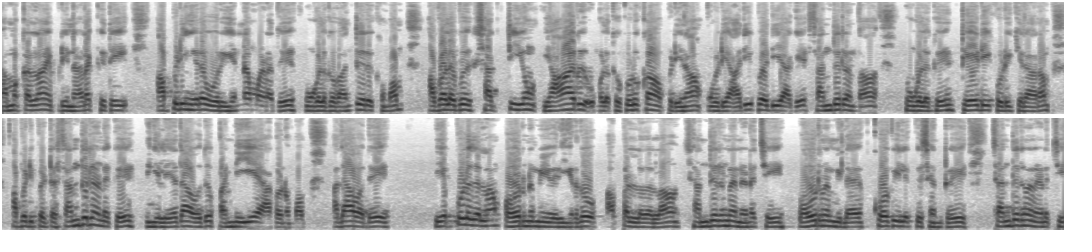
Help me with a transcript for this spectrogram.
நமக்கெல்லாம் இப்படி நடக்குது அப்படிங்கிற ஒரு எண்ணமானது உங்களுக்கு வந்து இருக்குமாம் அவ்வளவு சக்தியும் யார் உங்களுக்கு கொடுக்கும் அப்படின்னா உங்களுடைய அதிபதியாக சந்திரன் தான் உங்களுக்கு தேடி கொடுக்கிறாராம். அப்படிப்பட்ட சந்திரனுக்கு நீங்கள் ஏதாவது பண்ணியே ஆகணுமாம் அதாவது எப்பொழுதெல்லாம் பௌர்ணமி வருகிறதோ அப்பொழுதெல்லாம் சந்திரனை நினச்சி பௌர்ணமியில் கோவிலுக்கு சென்று சந்திரனை நினச்சி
